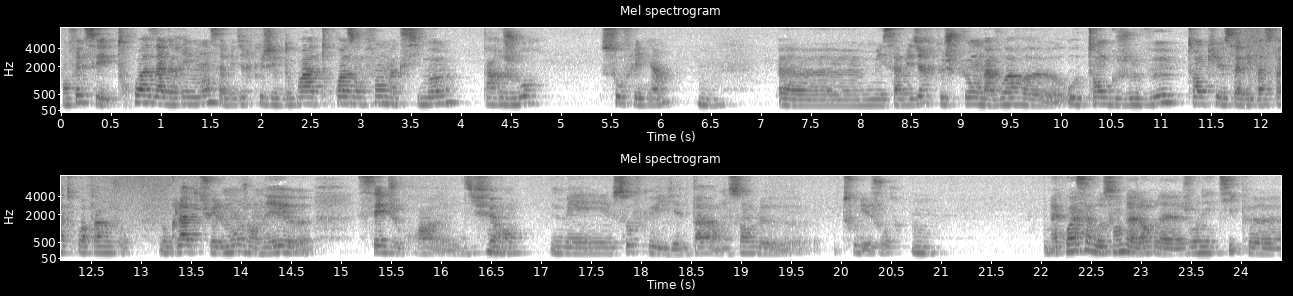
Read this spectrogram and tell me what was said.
en fait, c'est trois agréments. Ça veut dire que j'ai le droit à trois enfants maximum par jour, sauf les miens. Euh, mais ça veut dire que je peux en avoir euh, autant que je veux, tant que ça dépasse pas trois par jour. Donc là, actuellement, j'en ai euh, sept, je crois, différents. Mais sauf qu'ils viennent pas ensemble euh, tous les jours. À quoi ça ressemble alors la journée type euh,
